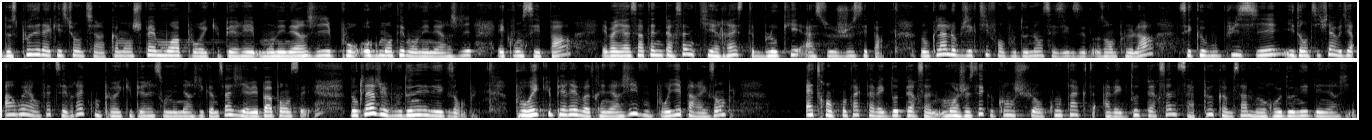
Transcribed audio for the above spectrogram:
de se poser la question, tiens, comment je fais moi pour récupérer mon énergie, pour augmenter mon énergie, et qu'on ne sait pas, eh ben, il y a certaines personnes qui restent bloquées à ce je sais pas. Donc là, l'objectif en vous donnant ces exemples-là, c'est que vous puissiez identifier à vous dire, ah ouais, en fait, c'est vrai qu'on peut récupérer son énergie comme ça, j'y avais pas pensé. Donc là, je vais vous donner des exemples. Pour récupérer votre énergie, vous pourriez par exemple être en contact avec d'autres personnes. Moi, je sais que quand je suis en contact avec d'autres personnes, ça peut comme ça me redonner de l'énergie.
